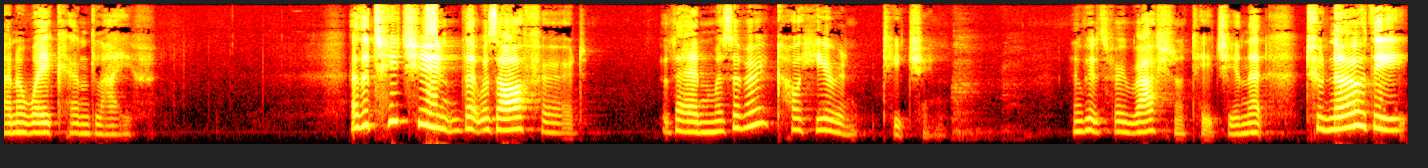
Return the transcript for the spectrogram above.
an awakened life. Now, the teaching that was offered then was a very coherent teaching. And it's very rational teaching that to know the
